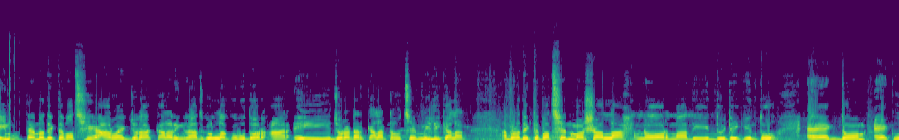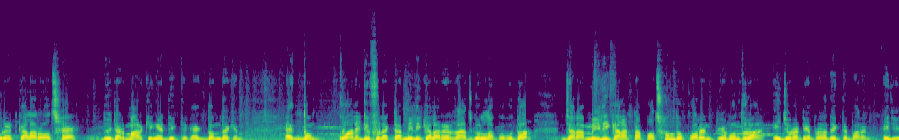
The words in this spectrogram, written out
এই মুহূর্তে আমরা দেখতে পাচ্ছি আরও এক জোড়া কালারিং রাজগোল্লা কবুতর আর এই জোড়াটার কালারটা হচ্ছে মিলি কালার। আপনারা দেখতে পাচ্ছেন মার্শাল্লাহ নর মাদি দুইটাই কিন্তু একদম অ্যাকুরেট কালার আছে। দুইটার মার্কিংয়ের দিক থেকে একদম দেখেন একদম কোয়ালিটিফুল একটা মিলি কালারের রাজগোল্লা কবুতর। যারা মিলি কালারটা পছন্দ করেন প্রিয় বন্ধুরা এই জোড়াটি আপনারা দেখতে পারেন। এই যে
